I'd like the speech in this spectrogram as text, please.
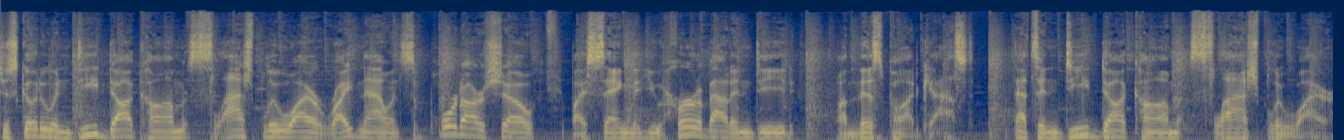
Just go to Indeed.com slash BlueWire right now and support our show by saying that you heard about Indeed on this podcast. That's Indeed.com slash BlueWire.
